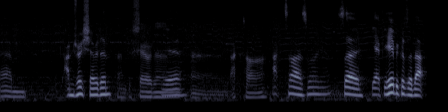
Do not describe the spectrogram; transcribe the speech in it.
um, Andrew Sheridan, Andrew Sheridan, Yeah. and Aktar. actor as well. Yeah. So yeah, if you're here because of that,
